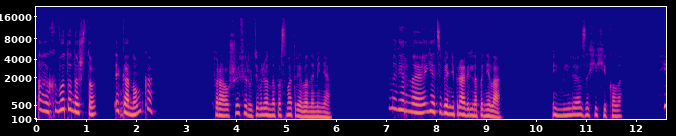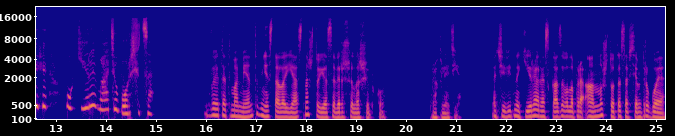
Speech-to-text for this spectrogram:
Ах, вот оно что, экономка? Фрау Шифер удивленно посмотрела на меня. Наверное, я тебя неправильно поняла. Эмилия захихикала. Хи-хи, у Киры мать уборщица. В этот момент мне стало ясно, что я совершил ошибку. Проклятье. Очевидно, Кира рассказывала про Анну что-то совсем другое.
